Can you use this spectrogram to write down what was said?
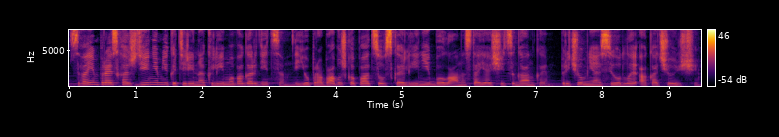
Своим происхождением Екатерина Климова гордится. Ее прабабушка по отцовской линии была настоящей цыганкой, причем не оседлой, а кочующей.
